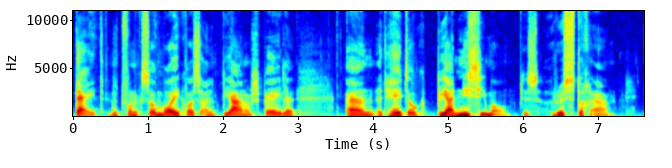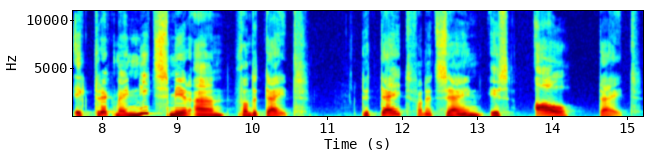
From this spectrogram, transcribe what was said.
tijd. En dat vond ik zo mooi. Ik was aan het piano spelen en het heet ook pianissimo, dus rustig aan. Ik trek mij niets meer aan van de tijd. De tijd van het zijn is altijd.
